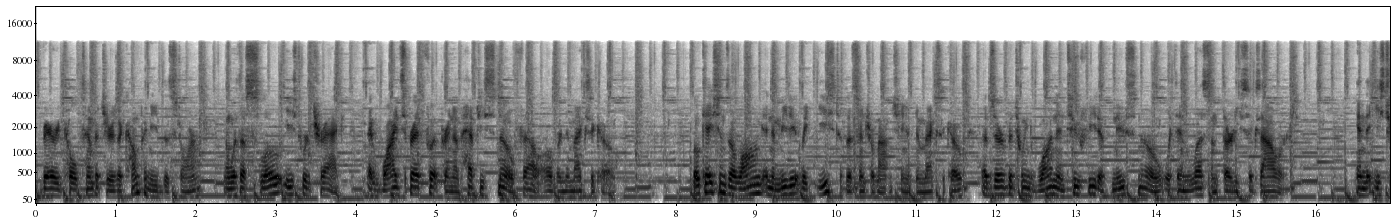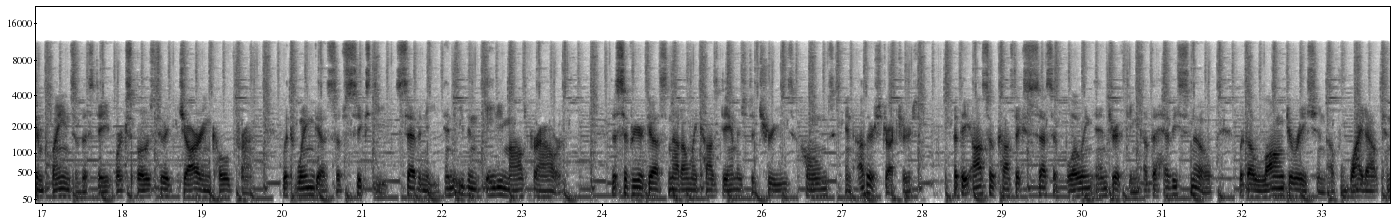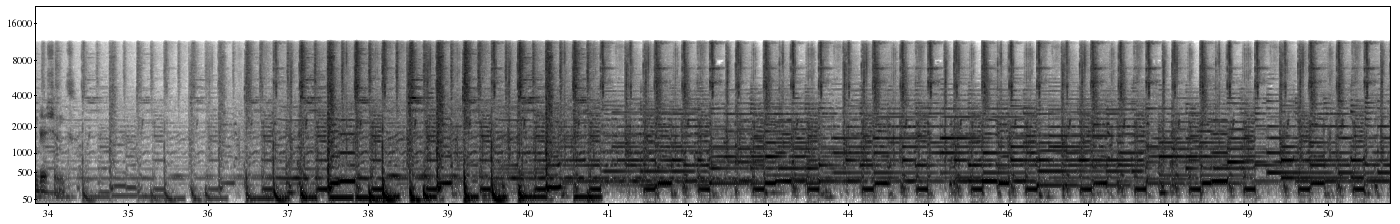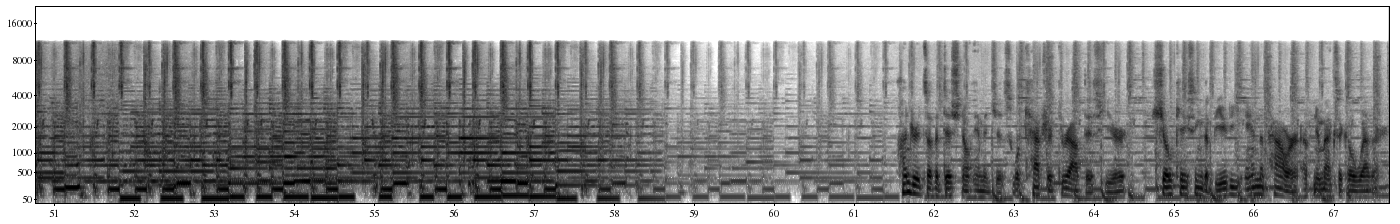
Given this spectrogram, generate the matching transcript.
Very cold temperatures accompanied the storm, and with a slow eastward track, a widespread footprint of hefty snow fell over New Mexico. Locations along and immediately east of the central mountain chain of New Mexico observed between 1 and 2 feet of new snow within less than 36 hours. And the eastern plains of the state were exposed to a jarring cold front, with wind gusts of 60, 70, and even 80 miles per hour. The severe gusts not only caused damage to trees, homes, and other structures, but they also caused excessive blowing and drifting of the heavy snow with a long duration of whiteout conditions. Hundreds of additional images were captured throughout this year, showcasing the beauty and the power of New Mexico weather.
